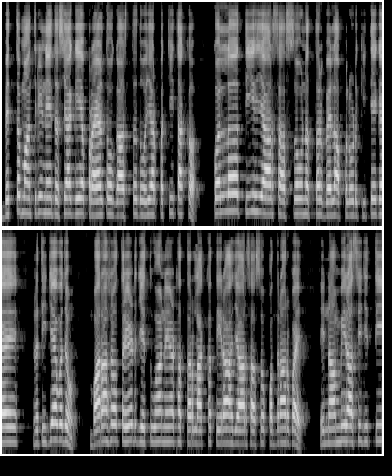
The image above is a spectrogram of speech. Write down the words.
ਵਿੱਤ ਮੰਤਰੀ ਨੇ ਦੱਸਿਆ ਕਿ ਅਪ੍ਰੈਲ ਤੋਂ ਅਗਸਤ 2025 ਤੱਕ ਕੁੱਲ 30769 ਬਿੱਲ ਅਪਲੋਡ ਕੀਤੇ ਗਏ। ਨਤੀਜੇ ਵਜੋਂ 1263 ਜੇਤੂਆਂ ਨੇ 78 ਲੱਖ 13715 ਰੁਪਏ ਇਨਾਮੀ ਰਾਸ਼ੀ ਜਿੱਤੀ।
